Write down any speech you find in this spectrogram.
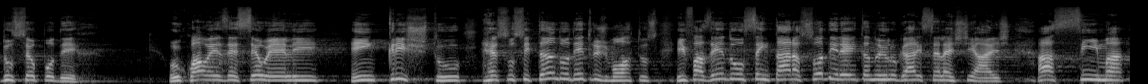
do seu poder, o qual exerceu ele em Cristo, ressuscitando-o dentre os mortos e fazendo-o sentar à sua direita nos lugares celestiais, acima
